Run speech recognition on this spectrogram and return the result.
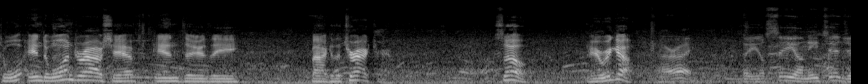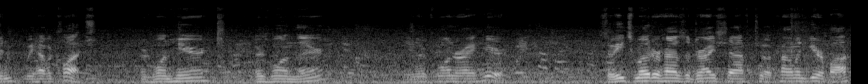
to, into one drive shaft into the back of the tractor. So here we go. All right. So you'll see on each engine we have a clutch. There's one here, there's one there, and there's one right here. So each motor has a drive shaft to a common gearbox.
